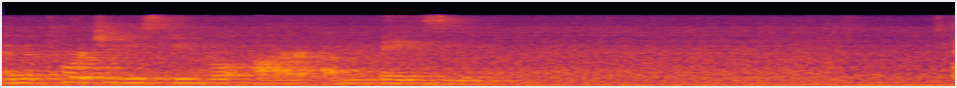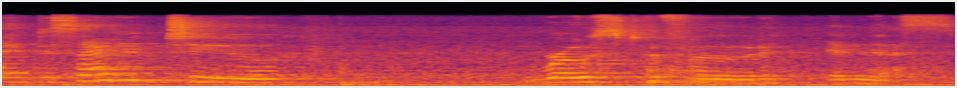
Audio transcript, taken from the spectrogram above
And the Portuguese people are amazing. I've decided to roast the food in this.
